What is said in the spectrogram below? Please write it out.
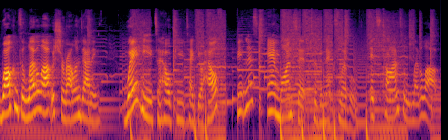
Welcome to Level Up with Sharelle and Danny. We're here to help you take your health, fitness, and mindset to the next level. It's time to level up.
